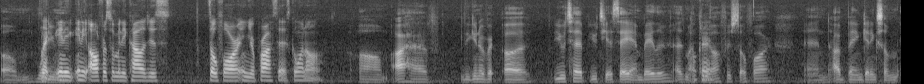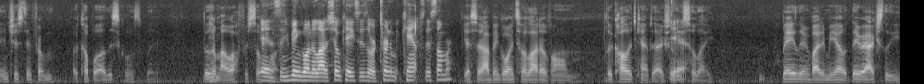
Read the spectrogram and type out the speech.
Um, what like do you any mean? any offers from any colleges so far in your process going on? Um, I have the univer- uh, UTEP, UTSA, and Baylor as my Okay. three offers so far, and I've been getting some interest in from a couple other schools, but those are my offers so yeah. far. So you've been going to a lot of showcases or tournament camps this summer. yes, sir. I've been going to a lot of um, the college camps actually. Yeah. So like, Baylor invited me out. They were actually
